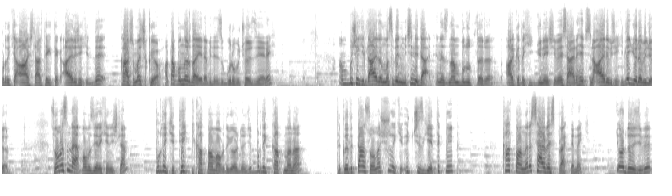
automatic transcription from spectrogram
buradaki ağaçlar tek tek ayrı şekilde karşıma çıkıyor. Hatta bunları da ayırabiliriz grubu çöz diyerek. Ama bu şekilde ayrılması benim için ideal. En azından bulutları, arkadaki güneşi vesaire hepsini ayrı bir şekilde görebiliyorum. Sonrasında yapmamız gereken işlem buradaki tek bir katman var burada gördüğünüz gibi. Buradaki katmana tıkladıktan sonra şuradaki 3 çizgiye tıklayıp katmanları serbest bırak demek. Gördüğünüz gibi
